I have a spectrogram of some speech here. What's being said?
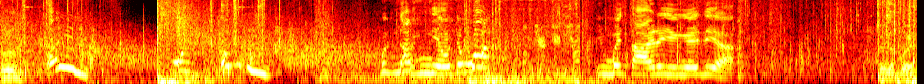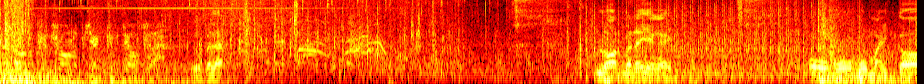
อืมโอ้ยโอ้ยโอ้ยมึงหนังเหนียวจังวะ Objective Charlie. ยังไม่ตายได้ยังไงเนี่ยเฮ้ยระเบิด Control objective Delta. เดี๋ยวไปแล้ว รอดมาได้ยังไง โอ้โหไม่กอ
